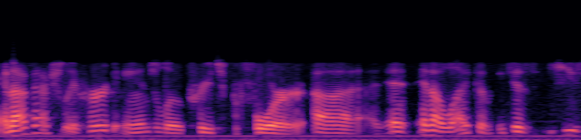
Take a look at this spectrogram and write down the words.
And I've actually heard Angelo preach before, uh, and, and I like him because he's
